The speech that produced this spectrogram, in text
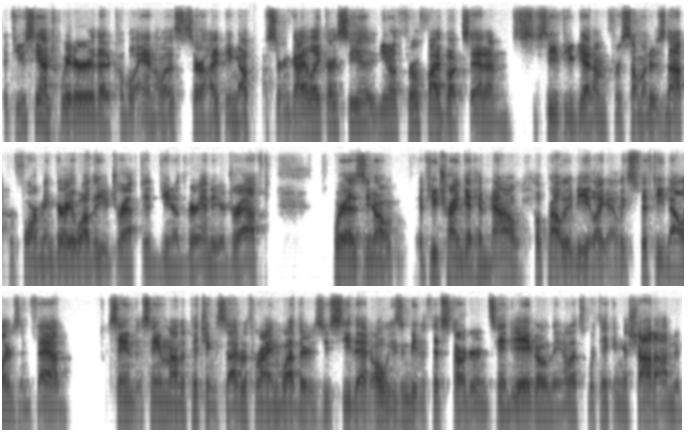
if you see on Twitter that a couple analysts are hyping up a certain guy like Garcia, you know, throw five bucks at him, see if you get him for someone who's not performing very well that you drafted, you know, the very end of your draft. Whereas, you know, if you try and get him now, he'll probably be like at least fifty dollars in FAAB. Same same on the pitching side with Ryan Weathers. You see that oh he's gonna be the fifth starter in San Diego. You know that's we're taking a shot on.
